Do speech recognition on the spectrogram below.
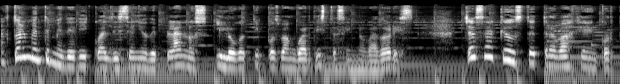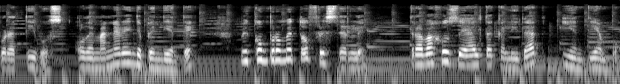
Actualmente me dedico al diseño de planos y logotipos vanguardistas e innovadores. Ya sea que usted trabaje en corporativos o de manera independiente, me comprometo a ofrecerle trabajos de alta calidad y en tiempo.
